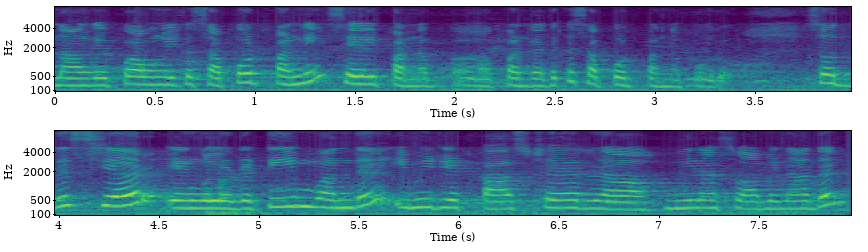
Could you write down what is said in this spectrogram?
நாங்கள் இப்போ அவங்களுக்கு சப்போர்ட் பண்ணி சேல் பண்ண பண்ணுறதுக்கு சப்போர்ட் பண்ண போகிறோம் ஸோ திஸ் இயர் எங்களோட டீம் வந்து immediate past Meena Swaminathan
